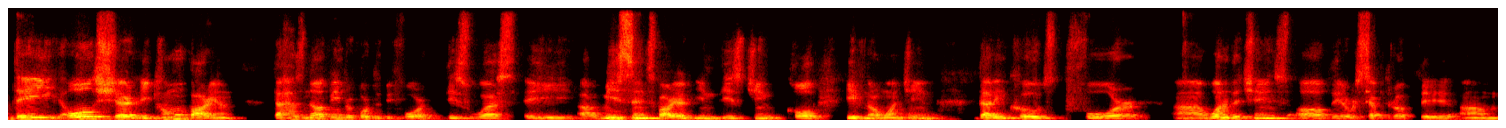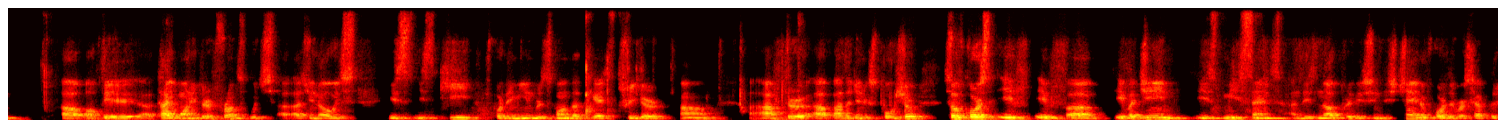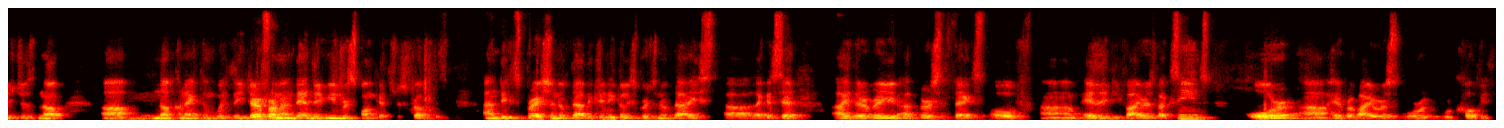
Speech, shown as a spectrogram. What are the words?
they all shared a common variant that has not been reported before. This was a, missense variant in this gene called IFNAR1 gene that encodes for uh, one of the chains of the receptor of the um, uh, of the uh, type 1 interferons, which, uh, as you know, is is, is key for the immune response that gets triggered um, after uh, pathogen exposure. So of course, if if uh, if a gene is missense and is not producing this chain, of course the receptor is just not um, not connecting with the interferon, and then the immune response gets disrupted. And the expression of that, the clinical expression of that is, uh, like I said, either very adverse effects of um, LAV virus vaccines or uh, herpesvirus or, or COVID.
